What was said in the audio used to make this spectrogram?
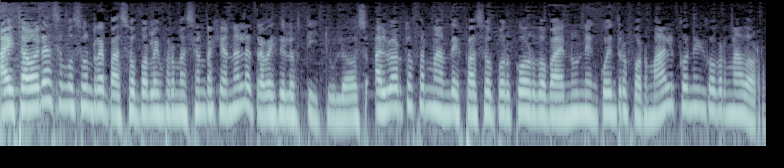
A esta hora hacemos un repaso por la información regional a través de los títulos. Alberto Fernández pasó por Córdoba en un encuentro formal con el gobernador.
